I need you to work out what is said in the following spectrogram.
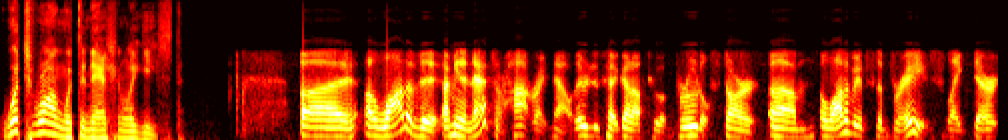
What's wrong with the National League East? Uh, a lot of it. I mean, the Nats are hot right now. They just got off to a brutal start. Um, a lot of it's the Braves. Like they're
